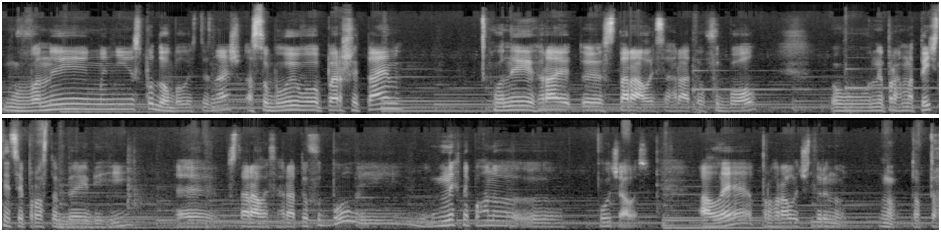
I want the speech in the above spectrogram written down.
Вони мені сподобались, ти знаєш, особливо перший тайм. Вони грають, е, старалися грати у футбол. У непрагматичний, це просто бей-біги. Е, Старалися грати у футбол, і в них непогано вийшло. Але програли 4-0. Ну, тобто,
